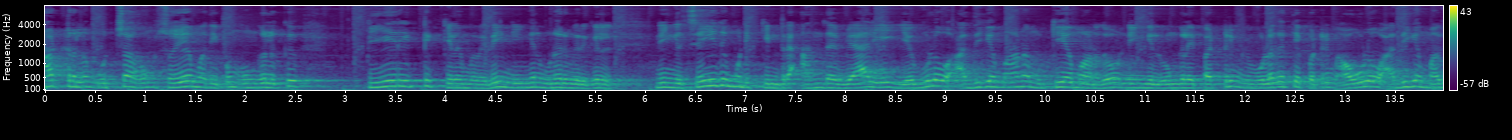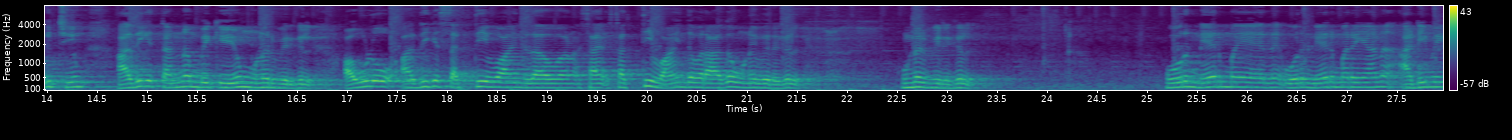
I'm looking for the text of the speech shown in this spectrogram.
ஆற்றலும் உற்சாகமும் சுயமதிப்பும் உங்களுக்கு பேரிட்டு கிளம்புவதை நீங்கள் உணர்வீர்கள். நீங்கள் செய்து முடிக்கின்ற அந்த வேலையை எவ்வளோ அதிகமான முக்கியமானதோ நீங்கள் உங்களை பற்றியும் இவ்வுலகத்தை பற்றியும் அவ்வளோ அதிக மகிழ்ச்சியும் அதிக தன்னம்பிக்கையும் உணர்வீர்கள். அவ்வளோ அதிக சக்தி வாய்ந்ததாக சக்தி வாய்ந்தவராக உணர்வீர்கள். உணர்வீர்கள். ஒரு நேர்மையான ஒரு நேர்மறையான அடிமை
